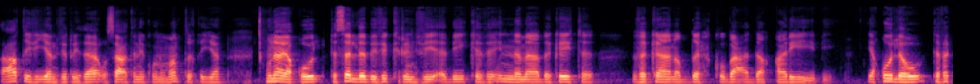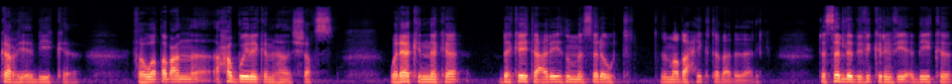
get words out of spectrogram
عاطفيا في الرثاء وساعة يكون منطقيا. هنا يقول تسل بفكر في أبيك فإنما بكيت فكان الضحك بعد قريب. يقول له تفكر في أبيك فهو طبعا أحب إليك من هذا الشخص ولكنك بكيت عليه ثم سلوت ثم ضحكت بعد ذلك. تسل بفكر في أبيك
